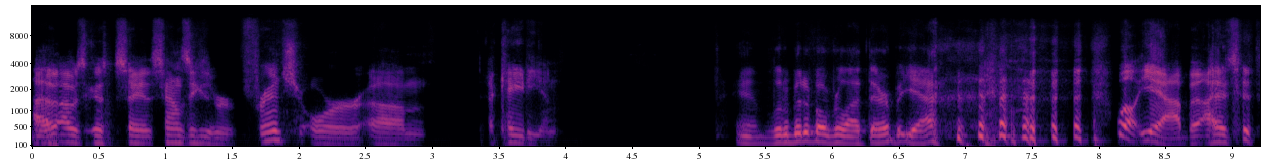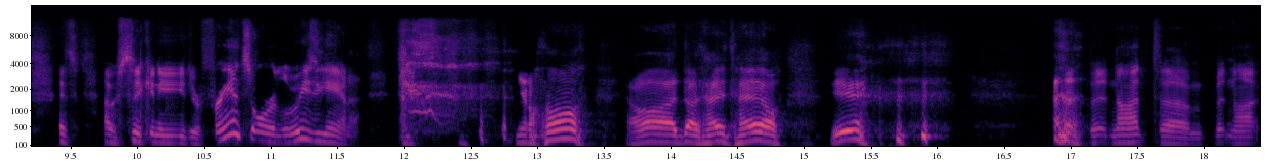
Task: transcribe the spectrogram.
I, I was going to say it sounds either french or um, acadian and a little bit of overlap there, but yeah. well, yeah, but I, it's, I was thinking either France or Louisiana. you know, oh, hell, yeah. but not, um, but not,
